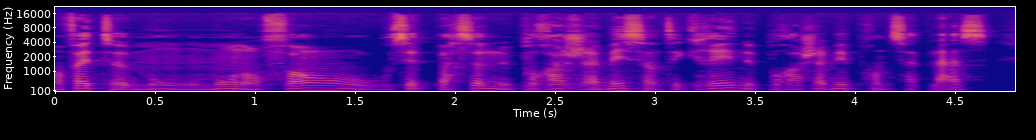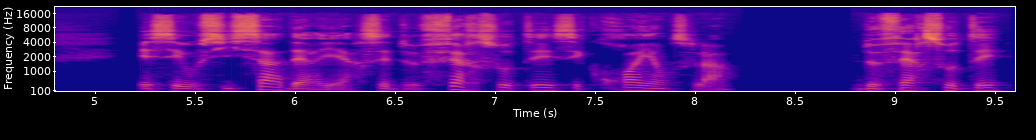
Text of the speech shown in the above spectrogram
en fait, mon, mon enfant ou cette personne ne pourra jamais s'intégrer, ne pourra jamais prendre sa place. Et c'est aussi ça derrière, c'est de faire sauter ces croyances-là, de faire sauter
